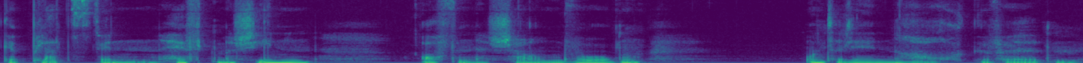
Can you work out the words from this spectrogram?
geplatzt in Heftmaschinen, offene Schaumwogen unter den Rauchgewölben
